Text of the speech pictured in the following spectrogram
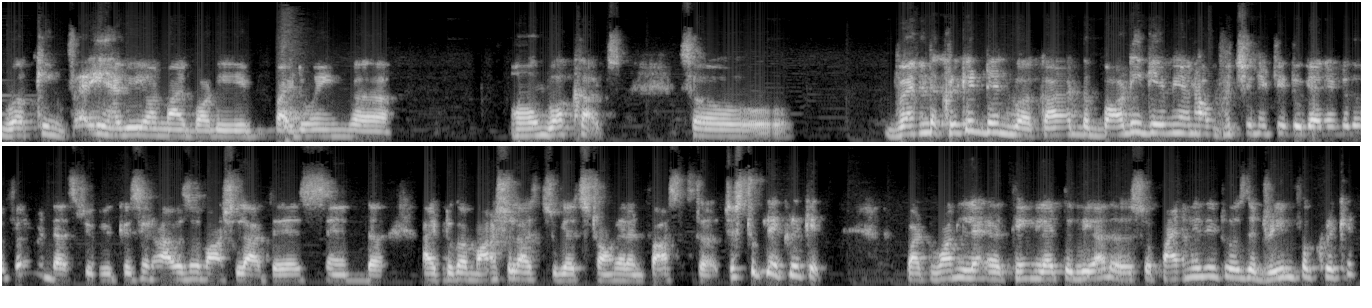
working very heavy on my body by doing uh, home workouts. So when the cricket didn't work out, the body gave me an opportunity to get into the film industry because you know I was a martial artist and uh, I took up martial arts to get stronger and faster, just to play cricket. But one le- uh, thing led to the other. So finally, it was the dream for cricket.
